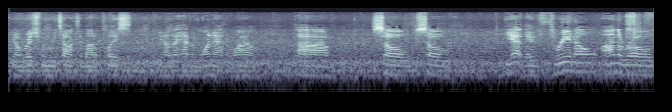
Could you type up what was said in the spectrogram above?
You know, Richmond we talked about a place you know they haven't won at in a while. Um, so so yeah, they're three and zero oh on the road.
